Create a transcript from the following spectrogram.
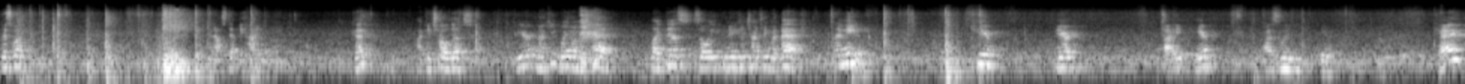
this way, and I'll step behind him. Okay? I control this here, and I keep weight on his head like this, so you know, he's trying to take my back, and I meet him. Here, here, fighting, here, wrestling, here. Okay?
